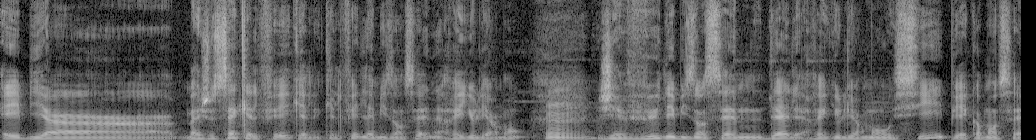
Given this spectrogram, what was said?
eh bien, bah, je sais qu'elle fait, qu'elle fait de la mise en scène régulièrement. Hmm. J'ai vu des mises en scène d'elle régulièrement aussi, puis elle commence à,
